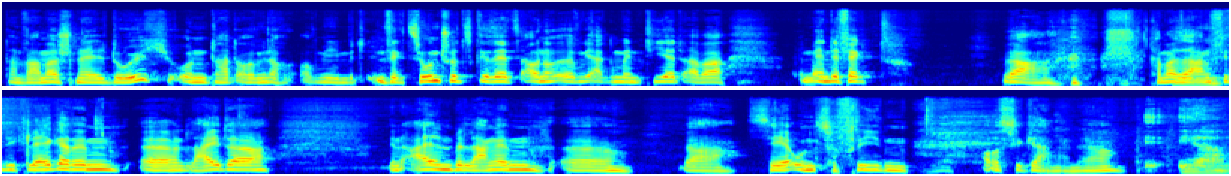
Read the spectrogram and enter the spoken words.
dann war man schnell durch und hat auch irgendwie noch irgendwie mit Infektionsschutzgesetz auch noch irgendwie argumentiert, aber im Endeffekt, ja, kann man sagen, für die Klägerin äh, leider in allen Belangen äh, ja sehr unzufrieden ausgegangen. Ja, ja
